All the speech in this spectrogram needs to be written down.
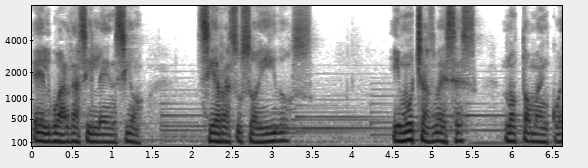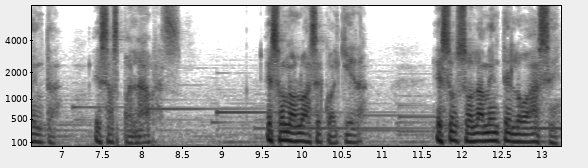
Él guarda silencio, cierra sus oídos y muchas veces no toma en cuenta esas palabras. Eso no lo hace cualquiera. Eso solamente lo hace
